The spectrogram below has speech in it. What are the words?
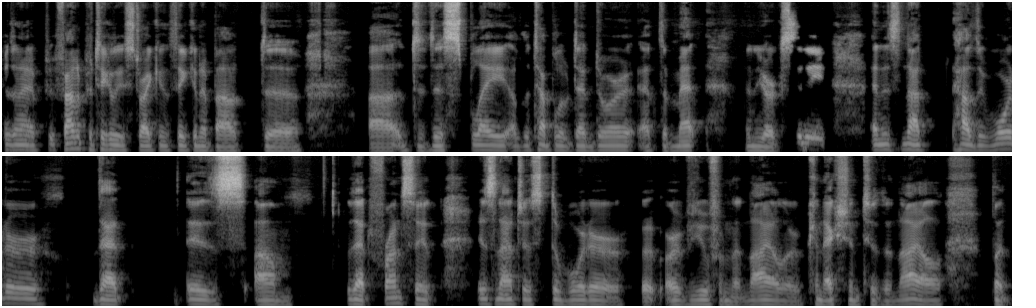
but then I found it particularly striking thinking about the, uh, the display of the Temple of Dendur at the Met in New York City. And it's not how the water that is um, that fronts it is not just the water uh, or view from the Nile or connection to the Nile, but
